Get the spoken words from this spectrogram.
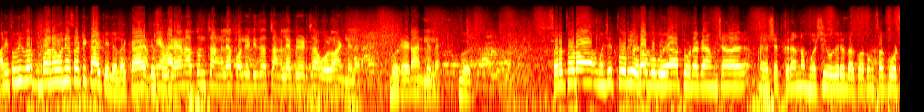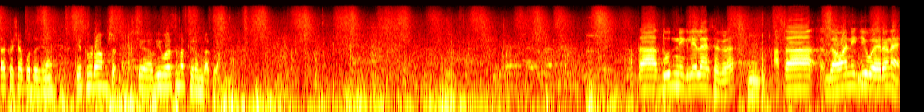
आणि तुम्ही जर भरवण्यासाठी काय केलेलं आहे? काय आम्ही हरियाणातून चांगल्या क्वालिटीचा चांगल्या ब्रेडचा ओळू आणलेला आहे. रेड आणलेला आहे. बर. सर थोडा म्हणजे तो रेडा बघूया. थोड्या काय आमच्या अ, शेतकऱ्यांना म्हशी वगैरे दाखवा. तुमचा गोटा कशा पद्धतीने ते थोडं आमच्या विवर्सना फिरून दाखवा. आता दूध निघलेलं आहे सगळं. आता गव्हाणी जी वैरण आहे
